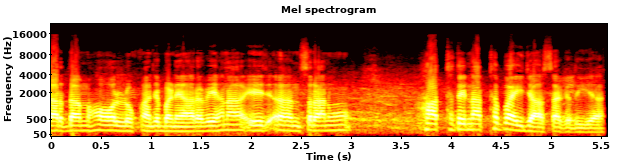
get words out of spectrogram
ਡਰ ਦਾ ਮਾਹੌਲ ਲੋਕਾਂ 'ਚ ਬਣਿਆ ਰਵੇ ਹਨਾ? ਇਹ ਅਨਸਰਾਂ ਨੂੰ ਹੱਥ ਤੇ ਨੱਥ ਪਾਈ ਜਾ ਸਕਦੀ ਆ।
